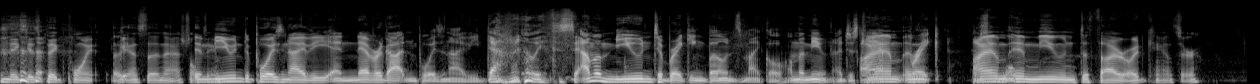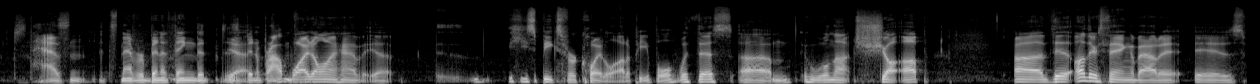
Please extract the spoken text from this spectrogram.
make his big point against the national team. immune to poison ivy and never gotten poison ivy. Definitely the same. I'm immune to breaking bones, Michael. I'm immune. I just can't I am im- break. I am won't. immune to thyroid cancer. Hasn't. It's never been a thing that has been a problem. Why don't I have it yet? He speaks for quite a lot of people with this um, who will not shut up. Uh, the other thing about it is,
